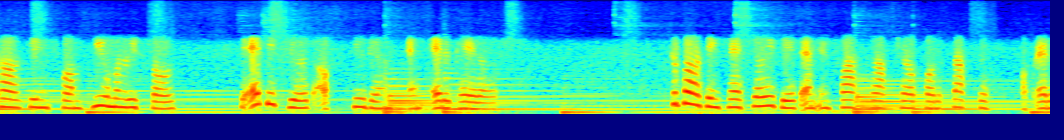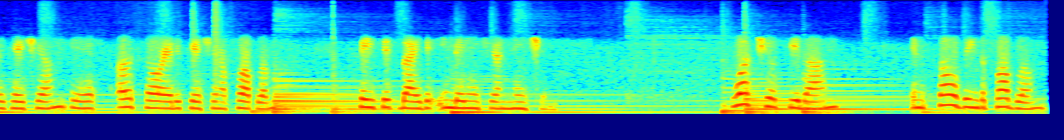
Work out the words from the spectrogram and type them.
starting from human resource the attitude of students and educators. Supporting facilities and infrastructure for the success of education is also educational problem faced by the Indonesian nation. What should be done in solving the problem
